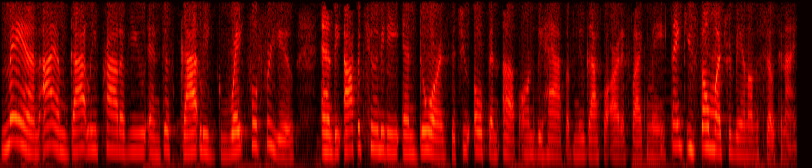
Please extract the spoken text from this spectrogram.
Man, I am godly proud of you and just godly grateful for you and the opportunity and doors that you open up on the behalf of new gospel artists like me. Thank you so much for being on the show tonight.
